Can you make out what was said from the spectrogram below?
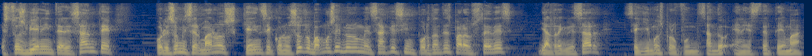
Esto es bien interesante por eso, mis hermanos, quédense con nosotros. Vamos a ir unos mensajes importantes para ustedes y al regresar seguimos profundizando en este tema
